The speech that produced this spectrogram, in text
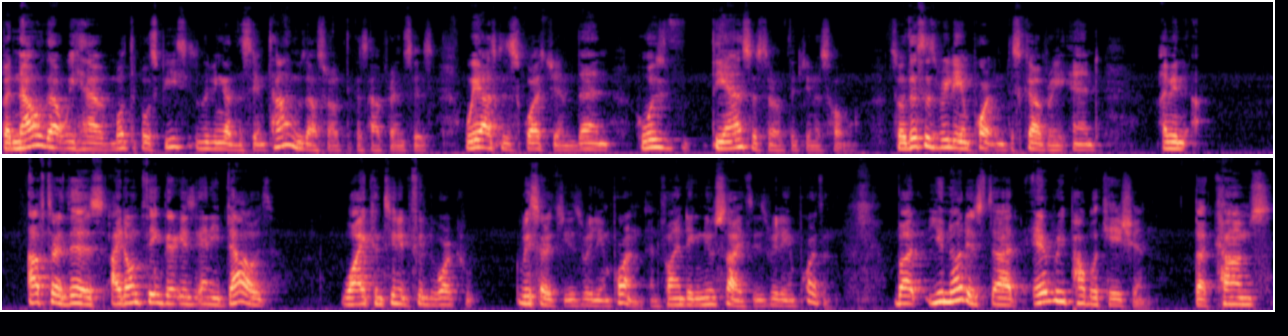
But now that we have multiple species living at the same time with Australopithecus afarensis, we ask this question then who is the ancestor of the genus Homo? So this is really important discovery. And I mean, after this, I don't think there is any doubt why continued fieldwork research is really important and finding new sites is really important. But you notice that every publication that comes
